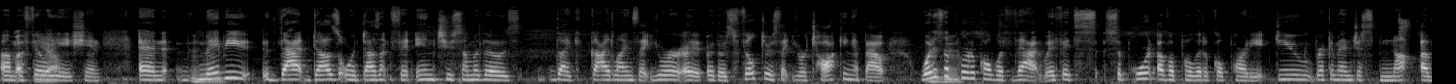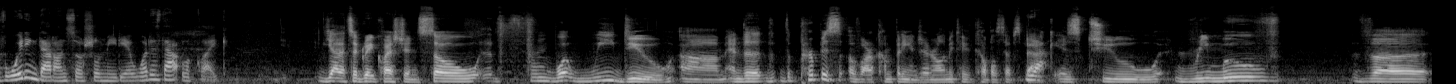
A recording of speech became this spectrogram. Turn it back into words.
um, affiliation, yeah. and mm-hmm. maybe that does or doesn't fit into some of those like guidelines that you're uh, or those filters that you're talking about what is mm-hmm. the protocol with that? If it's support of a political party, do you recommend just not avoiding that on social media? What does that look like? Yeah, that's a great question. So, from what we do, um, and the the purpose of our company in general, let me take a couple steps back, yeah. is to remove the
